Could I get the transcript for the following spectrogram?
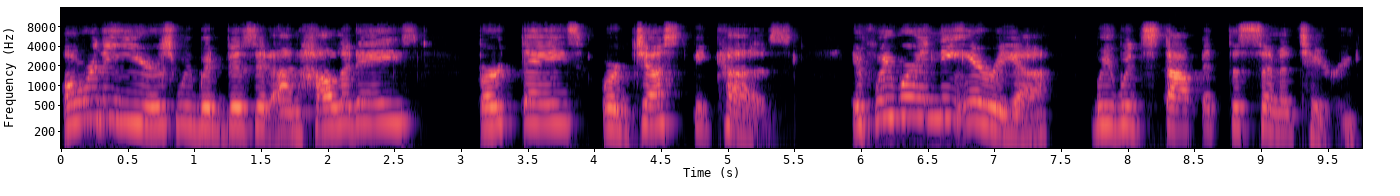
Over the years, we would visit on holidays, birthdays, or just because. If we were in the area, we would stop at the cemetery.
